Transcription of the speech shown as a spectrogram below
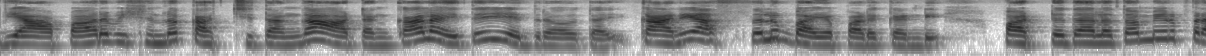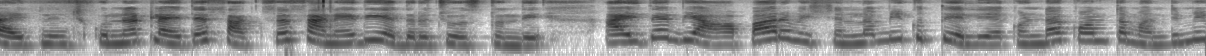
వ్యాపార విషయంలో ఖచ్చితంగా ఆటంకాలు అయితే ఎదురవుతాయి. కానీ అస్సలు భయపడకండి. పట్టుదలతో మీరు ప్రయత్నించుకున్నట్లయితే సక్సెస్ అనేది ఎదురు చూస్తుంది అయితే వ్యాపార విషయంలో మీకు తెలియకుండా కొంతమంది మీ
